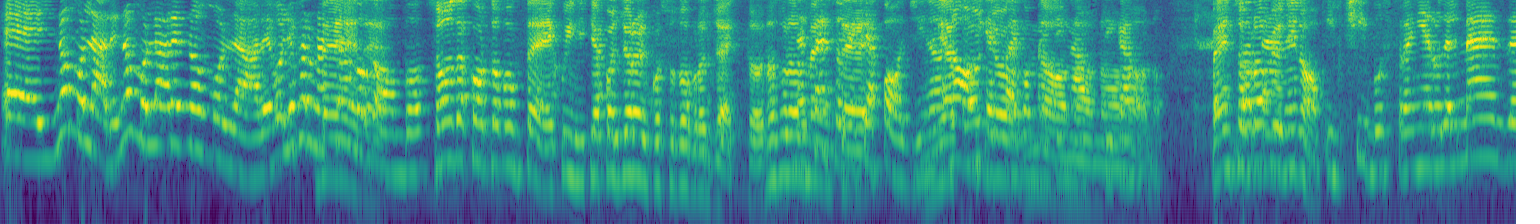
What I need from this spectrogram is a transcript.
e il non mollare, non mollare, non mollare. Voglio fare una Bene. jumbo combo. Sono d'accordo con te e quindi ti appoggerò in questo tuo progetto. Naturalmente. Nel senso che ti appoggi, no? Non che fai con me no, ginnastica. No, no, no. Penso Va proprio bene. di no. Il cibo straniero del mese.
